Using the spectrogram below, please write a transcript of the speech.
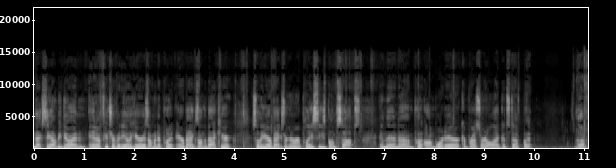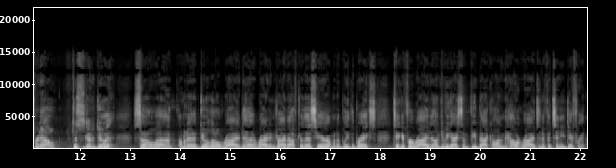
next thing I'll be doing in a future video here is I'm going to put airbags on the back here. So the airbags are going to replace these bump stops and then um, put onboard air compressor and all that good stuff. But uh, for now, this is going to do it. So uh, I'm going to do a little ride, uh, ride and drive after this here. I'm going to bleed the brakes, take it for a ride, and I'll give you guys some feedback on how it rides and if it's any different.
